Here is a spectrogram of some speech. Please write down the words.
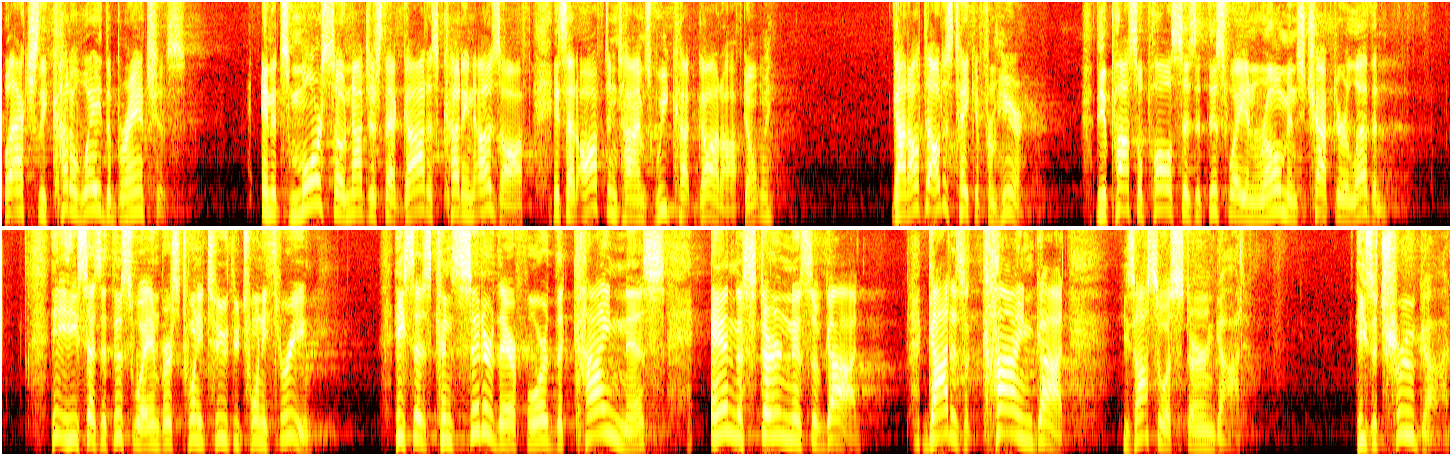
will actually cut away the branches. And it's more so not just that God is cutting us off, it's that oftentimes we cut God off, don't we? God, I'll, I'll just take it from here. The Apostle Paul says it this way in Romans chapter 11. He, he says it this way in verse 22 through 23. He says, Consider therefore the kindness and the sternness of God. God is a kind God, He's also a stern God. He's a true God.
